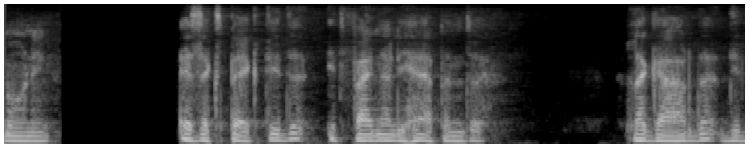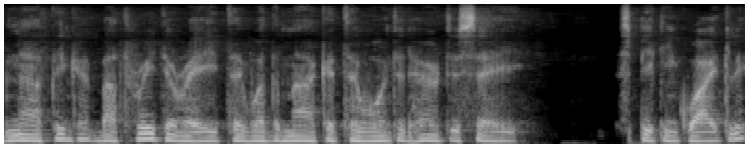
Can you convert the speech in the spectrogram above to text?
morning. As expected, it finally happened. Lagarde did nothing but reiterate what the market wanted her to say, speaking quietly,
